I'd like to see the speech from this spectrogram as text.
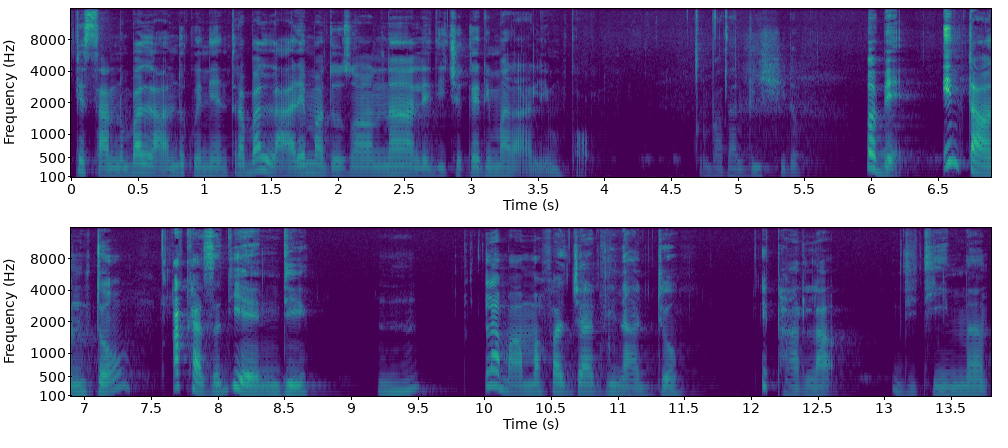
che stanno ballando, quindi entra a ballare, ma Dawson le dice che rimarrà lì un po'. vado al viscido. Vabbè, intanto a casa di Andy Mhm. La mamma fa giardinaggio e parla di Tim.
